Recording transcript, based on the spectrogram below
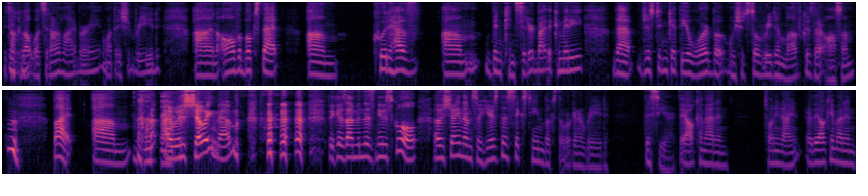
We talk mm-hmm. about what's in our library and what they should read, uh, and all the books that um, could have um, been considered by the committee that just didn't get the award, but we should still read and love because they're awesome. Hmm. But um, I was showing them because I'm in this new school. I was showing them. So here's the 16 books that we're going to read this year. They all come out in 29, or they all came out in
